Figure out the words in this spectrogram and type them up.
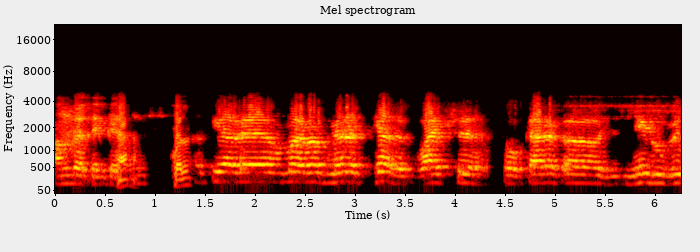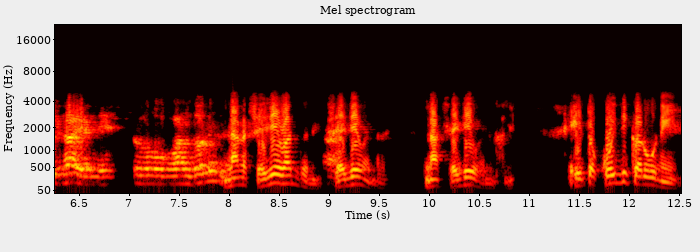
અંગત એમ કે અત્યારે અમારા મેરેજ થયા વાઇફ છે તો ક્યારેક નીડ ઊભી થાય એની તો વાંધો નહીં ના ના સહેજે વાંધો નહીં સહેજે વાંધો નહીં ના સહેજે વાંધો નહીં એ તો કોઈ દી કરવું નહીં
